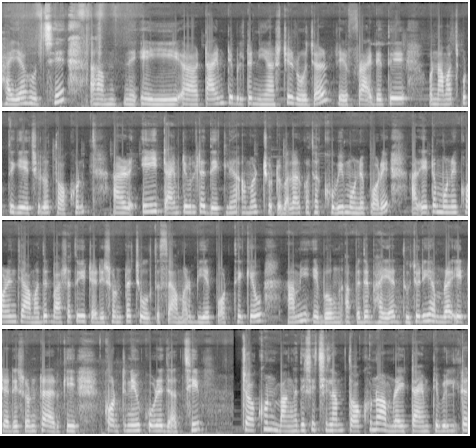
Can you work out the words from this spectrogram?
ভাইয়া হচ্ছে এই টাইম টেবিলটা নিয়ে আসছে রোজার, যে ফ্রাইডেতে ও নামাজ পড়তে গিয়েছিল তখন। আর এই টাইম টেবিলটা দেখলে আমার ছোটোবেলার কথা খুবই মনে পড়ে। আর এটা মনে করেন যে আমাদের বাসাতে এই ট্র্যাডিশনটা চলতেছে। আমার বিয়ের পর থেকেও আমি এবং আপনাদের ভাইয়ার দুজনেই আমরা এই ট্র্যাডিশনটা আর কি কন্টিনিউ করে যাচ্ছি। যখন বাংলাদেশে ছিলাম, তখনও আমরা এই টাইম টেবিলটা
